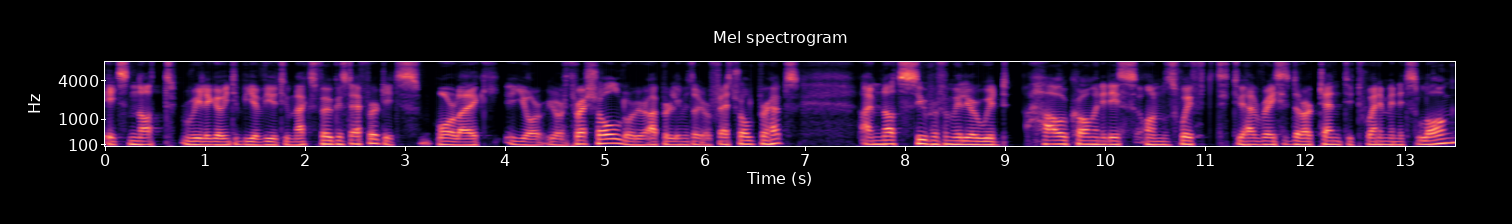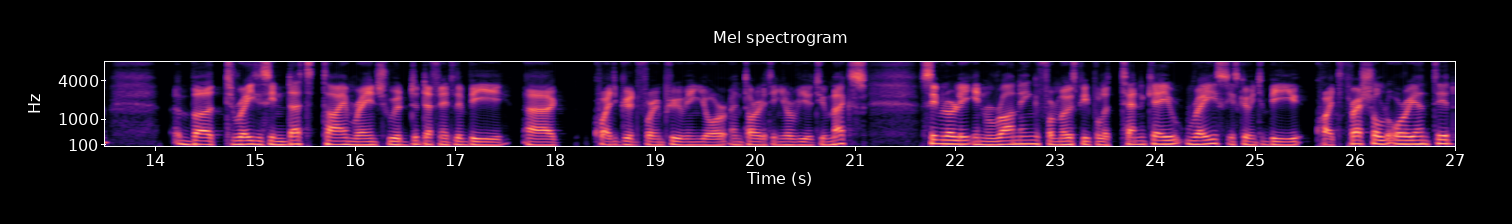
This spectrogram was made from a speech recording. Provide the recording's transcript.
it's not really going to be a VO2 max focused effort. It's more like your your threshold or your upper limit or your threshold, perhaps. I'm not super familiar with how common it is on Zwift to have races that are 10 to 20 minutes long, but races in that time range would definitely be uh, quite good for improving your and targeting your VO2 max. Similarly, in running, for most people, a 10k race is going to be quite threshold oriented,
